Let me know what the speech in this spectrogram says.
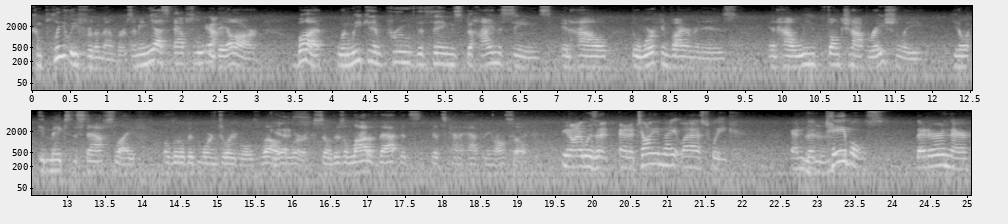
completely for the members. I mean, yes, absolutely Yeah. they are, but when we can improve the things behind the scenes and how the work environment is and how we function operationally, you know, it makes the staff's life a little bit more enjoyable as well at work. So there's a lot of that that's that's kind of happening also. you know, I was at, at Italian night last week, and the Mhm. tables that are in there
